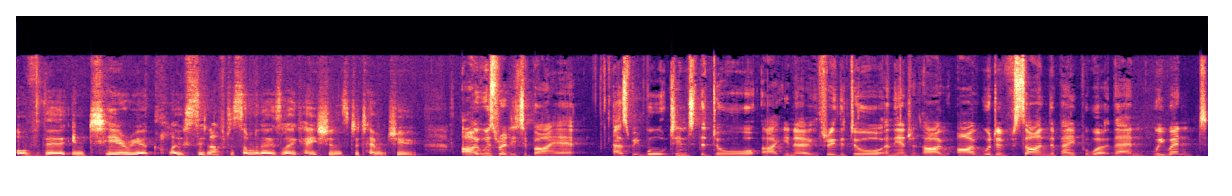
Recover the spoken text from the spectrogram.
of the interior close enough to some of those locations to tempt you? I was ready to buy it. As we walked into the door, uh, you know, through the door and the entrance, I, I would have signed the paperwork then. We went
